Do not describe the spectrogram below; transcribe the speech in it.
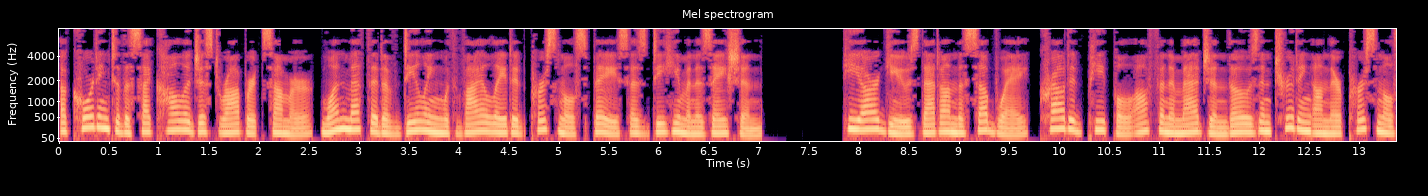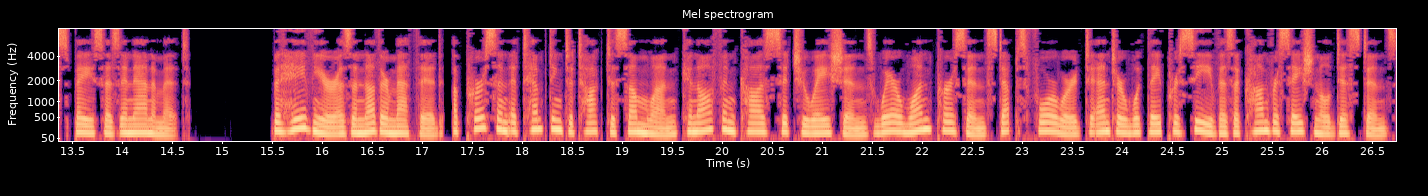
According to the psychologist Robert Sommer, one method of dealing with violated personal space is dehumanization. He argues that on the subway, crowded people often imagine those intruding on their personal space as inanimate. Behavior is another method. A person attempting to talk to someone can often cause situations where one person steps forward to enter what they perceive as a conversational distance,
